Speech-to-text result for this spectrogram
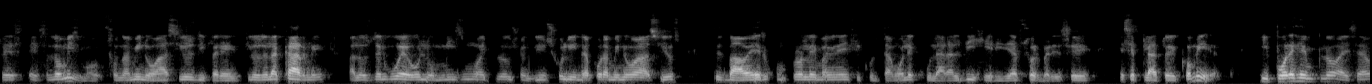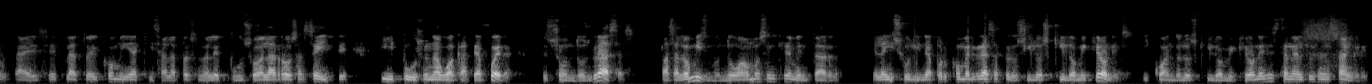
entonces, es lo mismo, son aminoácidos diferentes los de la carne a los del huevo, lo mismo hay producción de insulina por aminoácidos, entonces va a haber un problema y una dificultad molecular al digerir y absorber ese, ese plato de comida. Y por ejemplo, a ese, a ese plato de comida quizá la persona le puso al arroz aceite y puso un aguacate afuera. Entonces son dos grasas. Pasa lo mismo, no vamos a incrementar la insulina por comer grasa, pero sí los kilomicrones. Y cuando los kilomicrones están altos en sangre,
